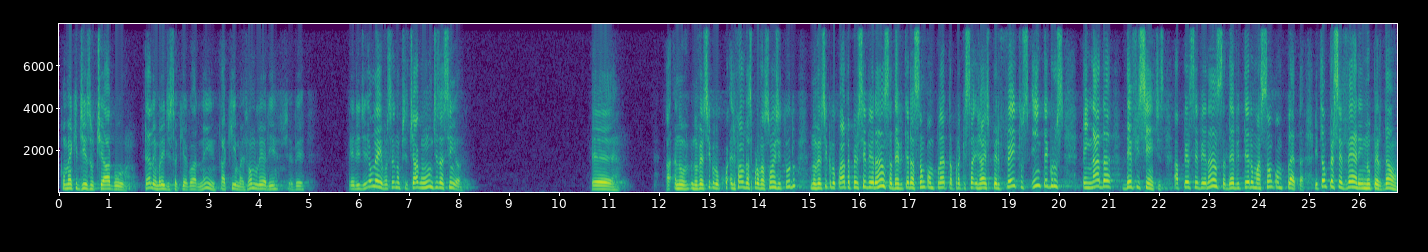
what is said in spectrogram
Como é que diz o Tiago? Até lembrei disso aqui agora, nem está aqui, mas vamos ler ali, deixa eu ver. Ele diz, eu leio, você não precisa. Tiago 1 diz assim, ó. É, no, no, versículo, ele fala das provações e tudo. No versículo 4, a perseverança deve ter ação completa para que sejais perfeitos, íntegros, em nada deficientes. A perseverança deve ter uma ação completa. Então, perseverem no perdão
